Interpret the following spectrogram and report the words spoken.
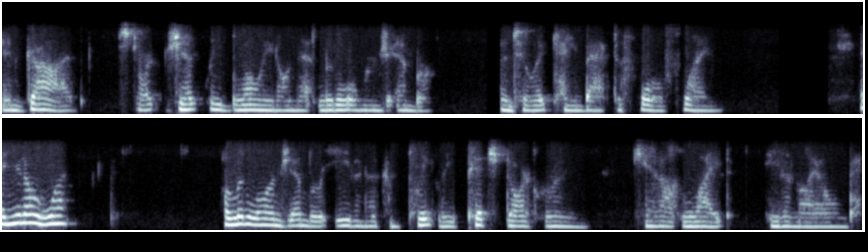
and God start gently blowing on that little orange ember until it came back to full flame. And you know what? A little orange ember, even a completely pitch dark room, cannot light even my own path.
